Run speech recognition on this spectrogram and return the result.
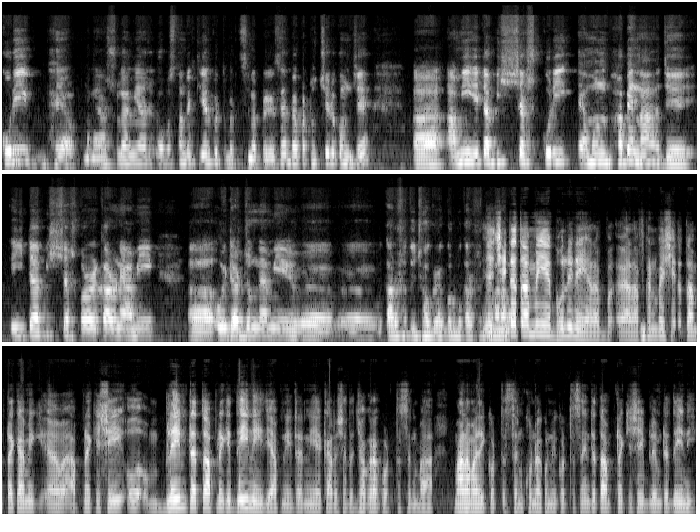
করি ভাইয়া মানে আসলে আমি অবস্থানটা ক্লিয়ার করতে পারছি না আপনার কাছে। ব্যাপারটা হচ্ছে এরকম যে আমি এটা বিশ্বাস করি এমন ভাবে না যে, এইটা বিশ্বাস করার কারণে আমি ওইটার জন্য আমি আ আ কারও সাথে ঝগড়া করব, কারও সাথে সেটা তো আমি বলি নাই আরাফ আরাফ খান ভাই সেটা তো আপনাকে আমি আপনাকে সেই ব্লেমটা তো আপনাকে দেই নাই যে আপনি এটা নিয়ে কারও সাথে ঝগড়া করতেছেন বা মারামারি করতেছেন, খুনাখুনি করতেছেন। এটা তো আপনাকে সেই ব্লেমটা নাই।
